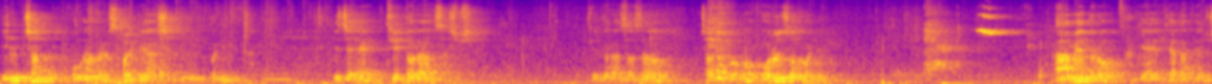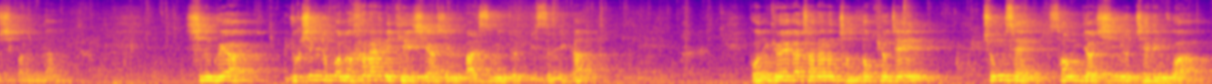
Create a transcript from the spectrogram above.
인천공항을 설계하신 분입니다. 이제 뒤돌아서십시오. 뒤돌아서서 저를 보고 오른손 올려 아멘으로 크게 대답해 주시기 바랍니다. 신구약 66권은 하나님이 계시하신 말씀인 줄 믿습니까? 본 교회가 전하는 전도 표제인 중생, 성결, 신유, 재림과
